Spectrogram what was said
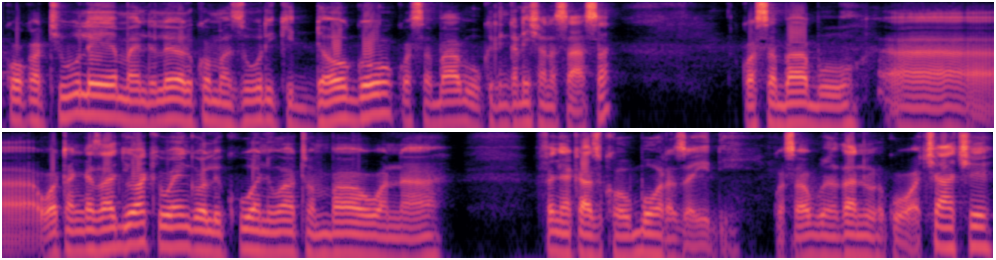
kwa wakati ule maendeleo yalikuwa mazuri kidogo, kwa sababu ukilinganisha na sasa, kwa sababu uh, watangazaji wake wengi walikuwa ni watu ambao wanafanya kazi kwa ubora zaidi, kwa sababu nadhani walikuwa wachache,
